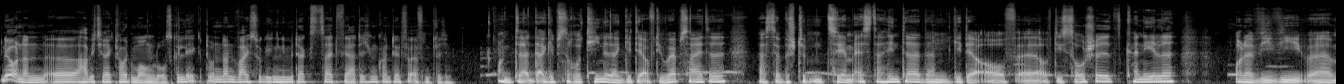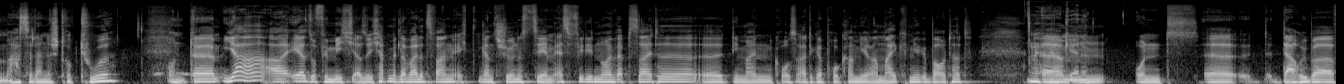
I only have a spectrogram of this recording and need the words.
Ja, und dann äh, habe ich direkt heute Morgen losgelegt und dann war ich so gegen die Mittagszeit fertig und konnte den veröffentlichen. Und da, da gibt es eine Routine, dann geht ihr auf die Webseite, da ist ja bestimmt ein CMS dahinter, dann geht ihr auf, äh, auf die Social-Kanäle oder wie, wie ähm, hast du da eine Struktur? Ähm, ja, eher so für mich. Also ich habe mittlerweile zwar ein echt ganz schönes CMS für die neue Webseite, äh, die mein großartiger Programmierer Mike mir gebaut hat. Ja, ähm, gerne. Und äh, darüber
